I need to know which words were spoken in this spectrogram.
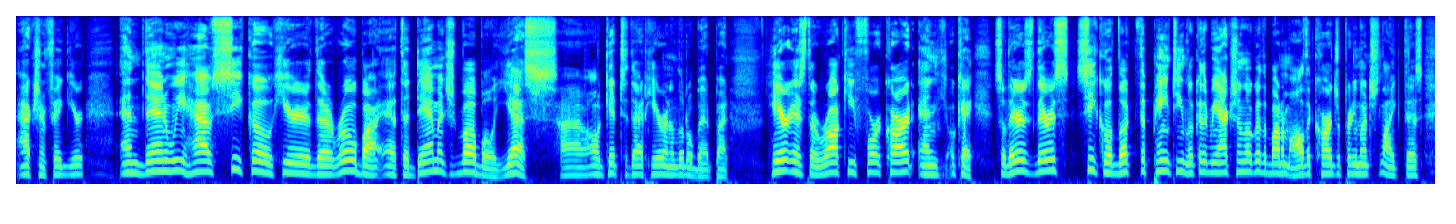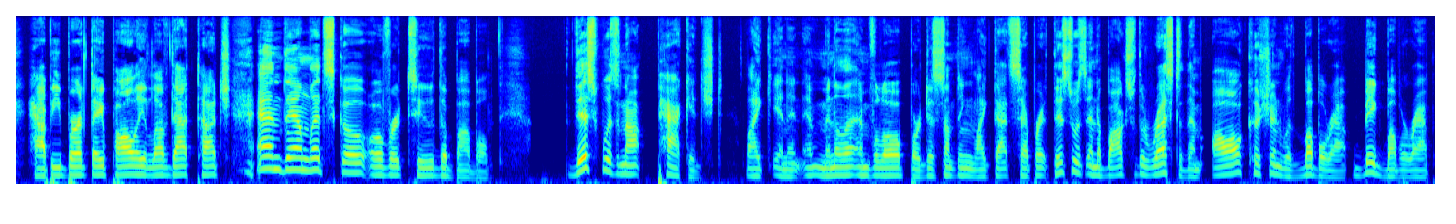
action figure. And then we have Seiko here, the robot at the damaged bubble. Yes, uh, I'll get to that here in a little bit, but here is the Rocky 4 card. And okay, so there's there's Seiko. Look the painting. Look at the ReAction logo at the bottom. All the cards are pretty much like this. Happy birthday, Polly. Love that touch. And then let's go over to the bubble. This was not packaged like in a manila envelope or just something like that separate. This was in a box with the rest of them, all cushioned with bubble wrap, big bubble wrap,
